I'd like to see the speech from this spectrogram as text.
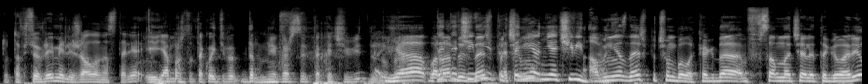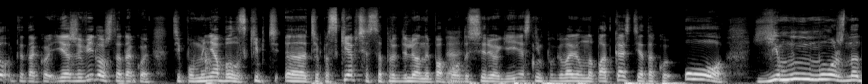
Тут все время лежало на столе. И я просто такой, типа, да, Мне кажется, это так очевидно. но Я да это радуюсь, знаешь, очевидно, это почему? не, не очевидно. А мне знаешь, почему было? Когда в самом начале ты говорил, ты такой, я же видел, что такое, типа, у меня был скепти- э, типа скепсис определенный по Да. поводу Сереги. Я с ним поговорил на подкасте, я такой, о, ему можно Не,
